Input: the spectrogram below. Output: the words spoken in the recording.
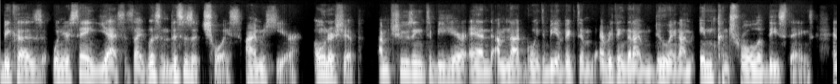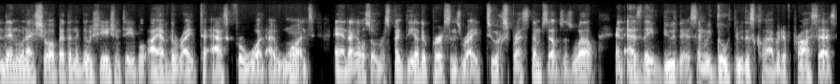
Because when you're saying yes, it's like, listen, this is a choice. I'm here. Ownership. I'm choosing to be here and I'm not going to be a victim. Everything that I'm doing, I'm in control of these things. And then when I show up at the negotiation table, I have the right to ask for what I want. And I also respect the other person's right to express themselves as well. And as they do this and we go through this collaborative process,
